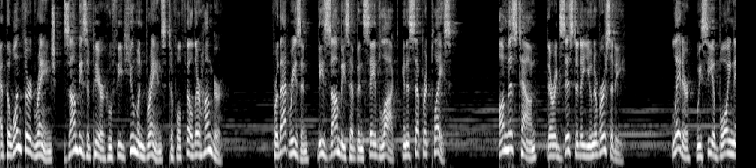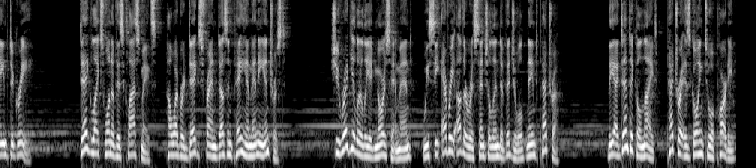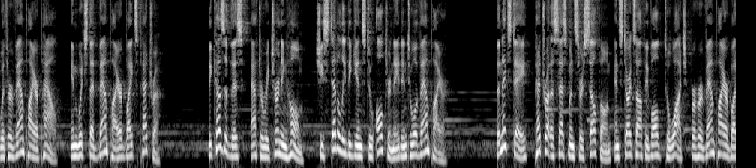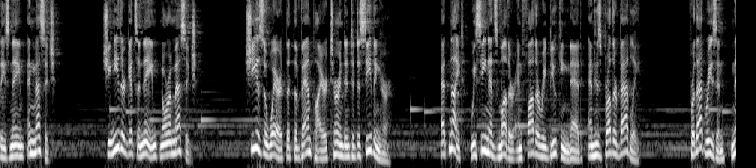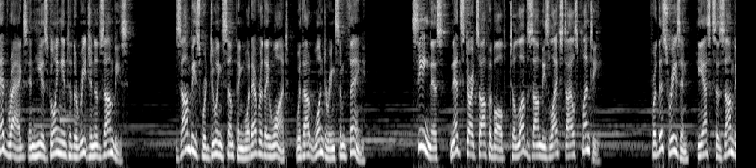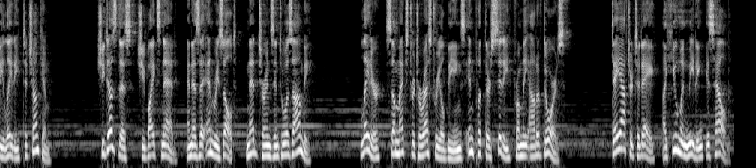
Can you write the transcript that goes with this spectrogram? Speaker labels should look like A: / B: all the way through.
A: At the one-third range, zombies appear who feed human brains to fulfill their hunger. For that reason, these zombies have been saved locked in a separate place. On this town, there existed a university. Later, we see a boy named Degree. Deg likes one of his classmates, however Deg's friend doesn't pay him any interest. She regularly ignores him and, we see every other essential individual named Petra. The identical night, Petra is going to a party with her vampire pal, in which that vampire bites Petra. Because of this, after returning home, she steadily begins to alternate into a vampire. The next day, Petra assessments her cell phone and starts off evolved to watch for her vampire buddy's name and message. She neither gets a name nor a message. She is aware that the vampire turned into deceiving her. At night, we see Ned's mother and father rebuking Ned and his brother badly. For that reason, Ned rags and he is going into the region of zombies. Zombies were doing something whatever they want, without wondering something. Seeing this, Ned starts off evolved to love zombies lifestyles plenty. For this reason, he asks a zombie lady to chunk him. She does this, she bites Ned, and as a end result, Ned turns into a zombie. Later, some extraterrestrial beings input their city from the out of doors. Day after today, a human meeting is held.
